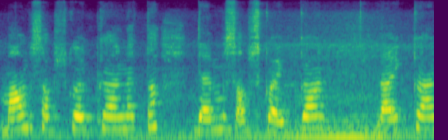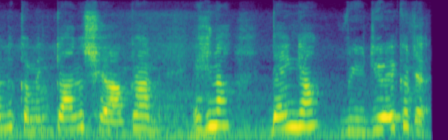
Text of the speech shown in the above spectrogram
මම සබ්ස්ක්‍රයිබ් කරන්න නැත්නම් දැන්ම සබ්ස්ක්‍රයිබ් කරන්න, ලයික් කරන්න, කමෙන්ට් කරන්න, ෂෙයා කරන්න. එහෙනම් දැන් යන් වීඩියෝ එකට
